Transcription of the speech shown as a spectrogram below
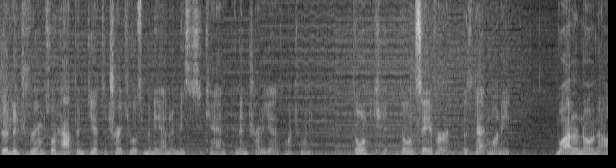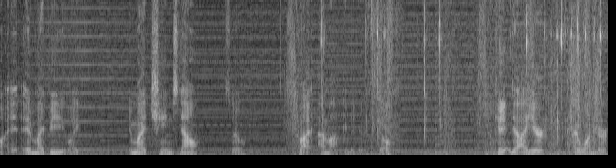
So in the dreams, what happens? You have to try to kill as many enemies as you can, and then try to get as much money. Don't don't save her. Just get money. Well, I don't know now. It, it might be like, it might change now. So, but I'm not gonna do it still. Can he die here? I wonder.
